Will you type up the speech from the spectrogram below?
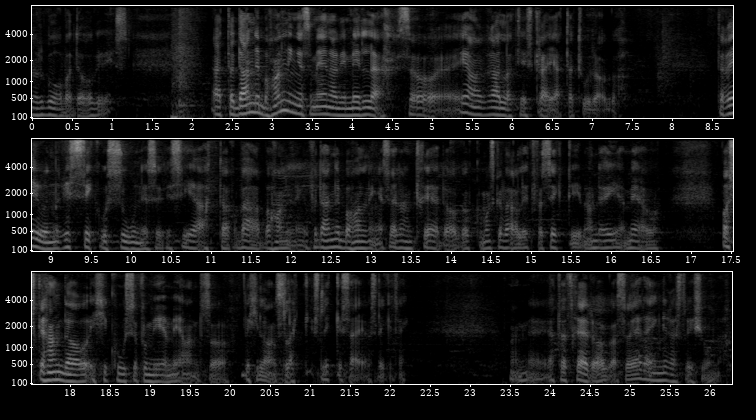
når det går over dagevis. Etter denne behandlingen, som er en av de milde, så er han relativt grei etter to dager. Det er jo en risikosone, som de sier, etter hver behandling. For denne behandlingen så er det en tre dager hvor man skal være litt forsiktig og nøye med å vaske hender og ikke kose for mye med han, så det ikke la han slikke, slikke seg og slike ting. Men eh, etter tre dager så er det ingen restriksjoner.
